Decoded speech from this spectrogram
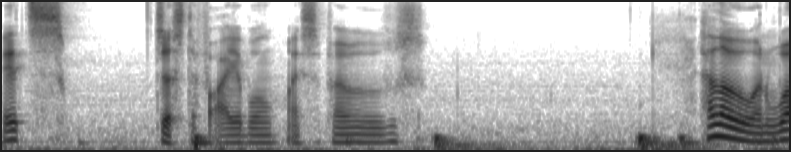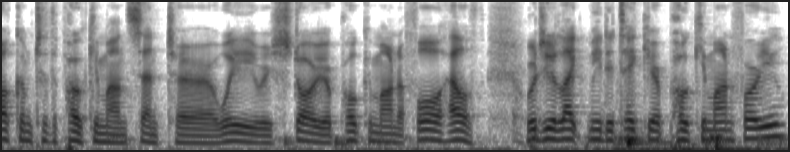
it's justifiable, I suppose. Hello and welcome to the Pokemon Center. We restore your Pokemon to full health. Would you like me to take your Pokemon for you?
